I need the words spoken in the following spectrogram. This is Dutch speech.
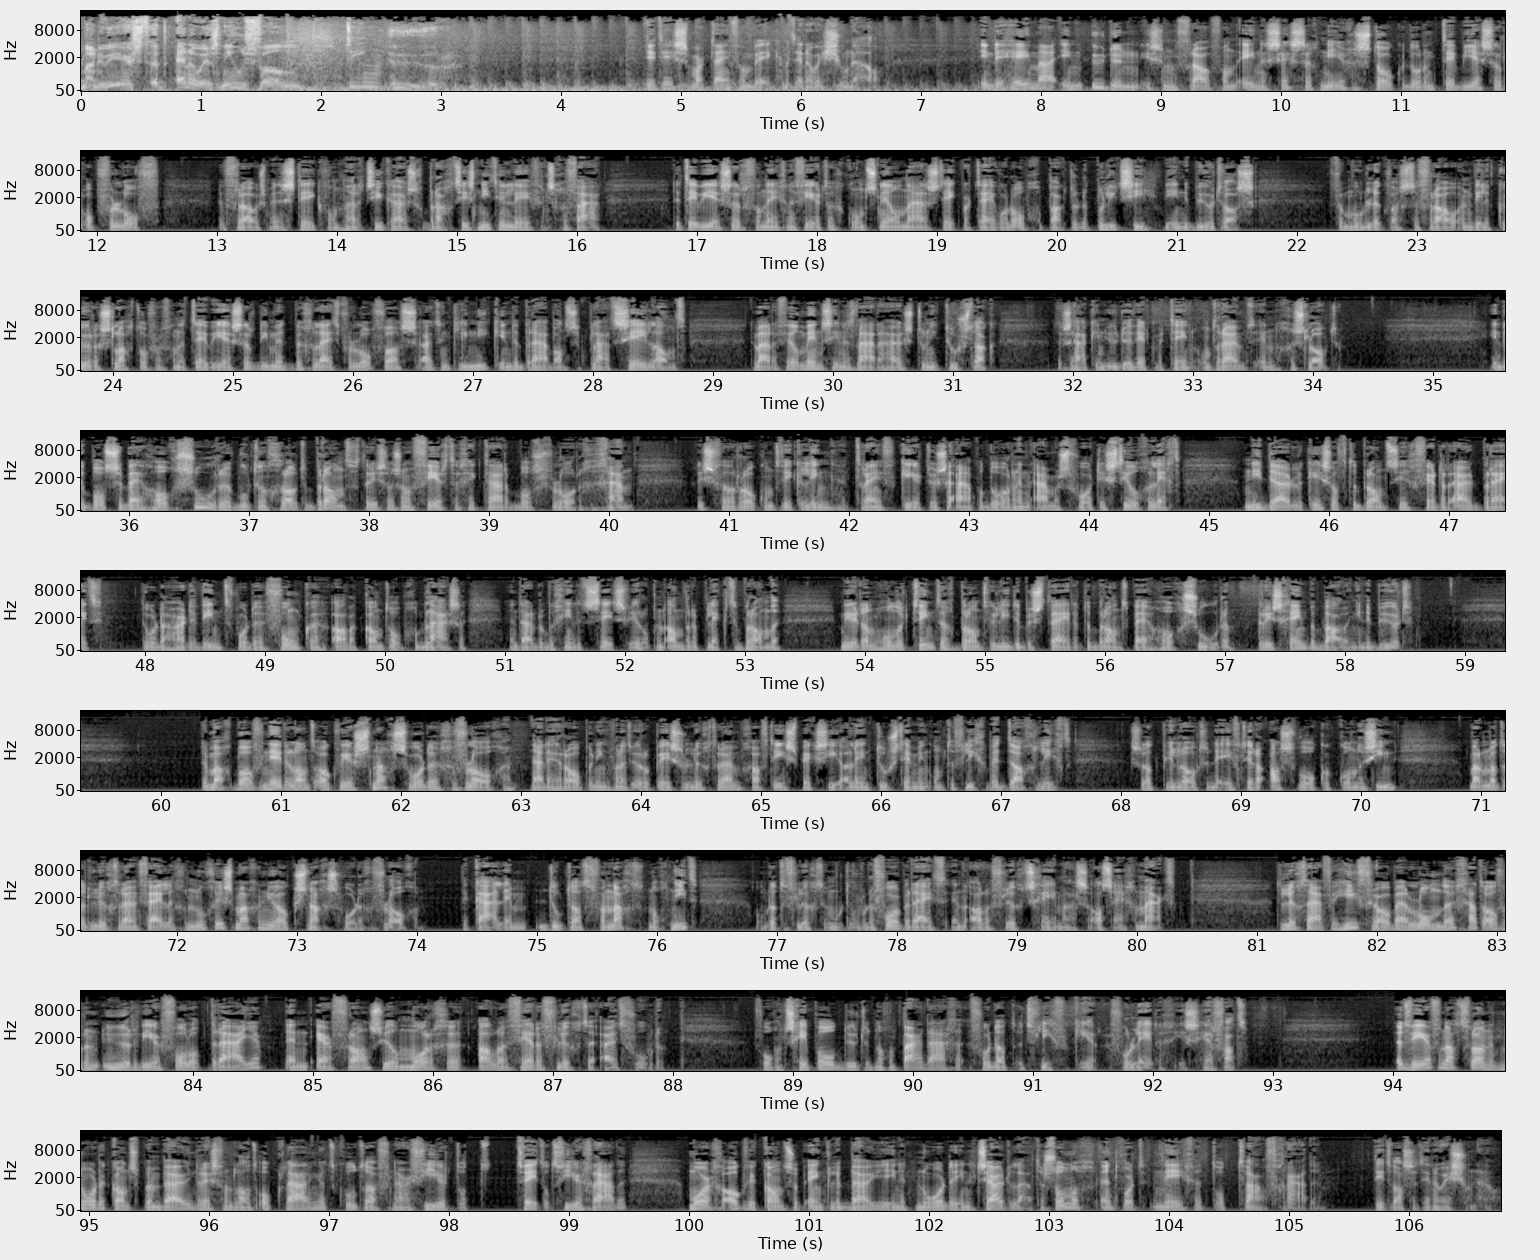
Maar nu eerst het NOS nieuws van 10 uur. Dit is Martijn van Beek met NOS Journaal. In de HEMA in Uden is een vrouw van 61 neergestoken door een tbs'er op verlof. De vrouw is met een steekwond naar het ziekenhuis gebracht. Ze is niet in levensgevaar. De tbs'er van 49 kon snel na de steekpartij worden opgepakt door de politie die in de buurt was. Vermoedelijk was de vrouw een willekeurig slachtoffer van de tbs'er die met begeleid verlof was uit een kliniek in de Brabantse plaats Zeeland. Er waren veel mensen in het warenhuis toen hij toestak. De zaak in Uden werd meteen ontruimd en gesloten. In de bossen bij Hoogsoeren woedt een grote brand. Er is al zo'n 40 hectare bos verloren gegaan. Er is veel rookontwikkeling. Het treinverkeer tussen Apeldoorn en Amersfoort is stilgelegd. Niet duidelijk is of de brand zich verder uitbreidt. Door de harde wind worden vonken alle kanten opgeblazen. En daardoor begint het steeds weer op een andere plek te branden. Meer dan 120 brandweerlieden bestrijden de brand bij Hoogsoeren. Er is geen bebouwing in de buurt. Er mag boven Nederland ook weer s'nachts worden gevlogen. Na de heropening van het Europese luchtruim gaf de inspectie alleen toestemming om te vliegen bij daglicht, zodat piloten de eventuele aswolken konden zien. Maar omdat het luchtruim veilig genoeg is, mag er nu ook s'nachts worden gevlogen. De KLM doet dat vannacht nog niet, omdat de vluchten moeten worden voorbereid en alle vluchtschema's al zijn gemaakt. De luchthaven Heathrow bij Londen gaat over een uur weer volop draaien en Air France wil morgen alle verre vluchten uitvoeren. Volgens Schiphol duurt het nog een paar dagen voordat het vliegverkeer volledig is hervat. Het weer vannacht vooral in het noorden kans op een bui. In de rest van het land opklaringen. Het koelt af naar 4 tot 2 tot 4 graden. Morgen ook weer kans op enkele buien in het noorden. In het zuiden later zonnig. En het wordt 9 tot 12 graden. Dit was het NOS Journaal.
